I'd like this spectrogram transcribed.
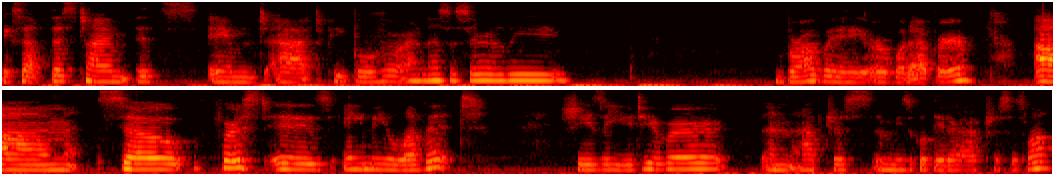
except this time it's aimed at people who aren't necessarily Broadway or whatever. Um, so, first is Amy Lovett. She's a YouTuber, an actress, a musical theater actress as well.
